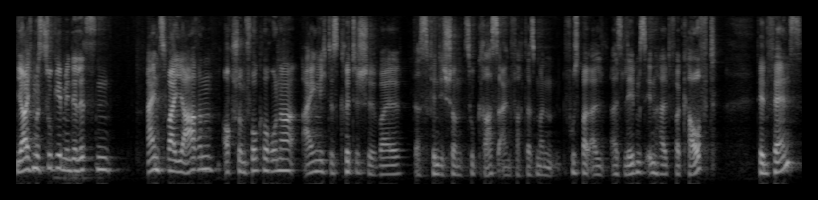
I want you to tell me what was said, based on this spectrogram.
Ja, ich muss zugeben, in den letzten ein, zwei Jahren, auch schon vor Corona, eigentlich das Kritische, weil das finde ich schon zu krass einfach, dass man Fußball als Lebensinhalt verkauft den Fans,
